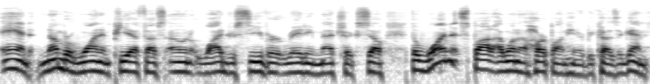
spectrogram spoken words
and number one in PFF's own wide receiver rating metrics. So, the one spot I want to harp on here because again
